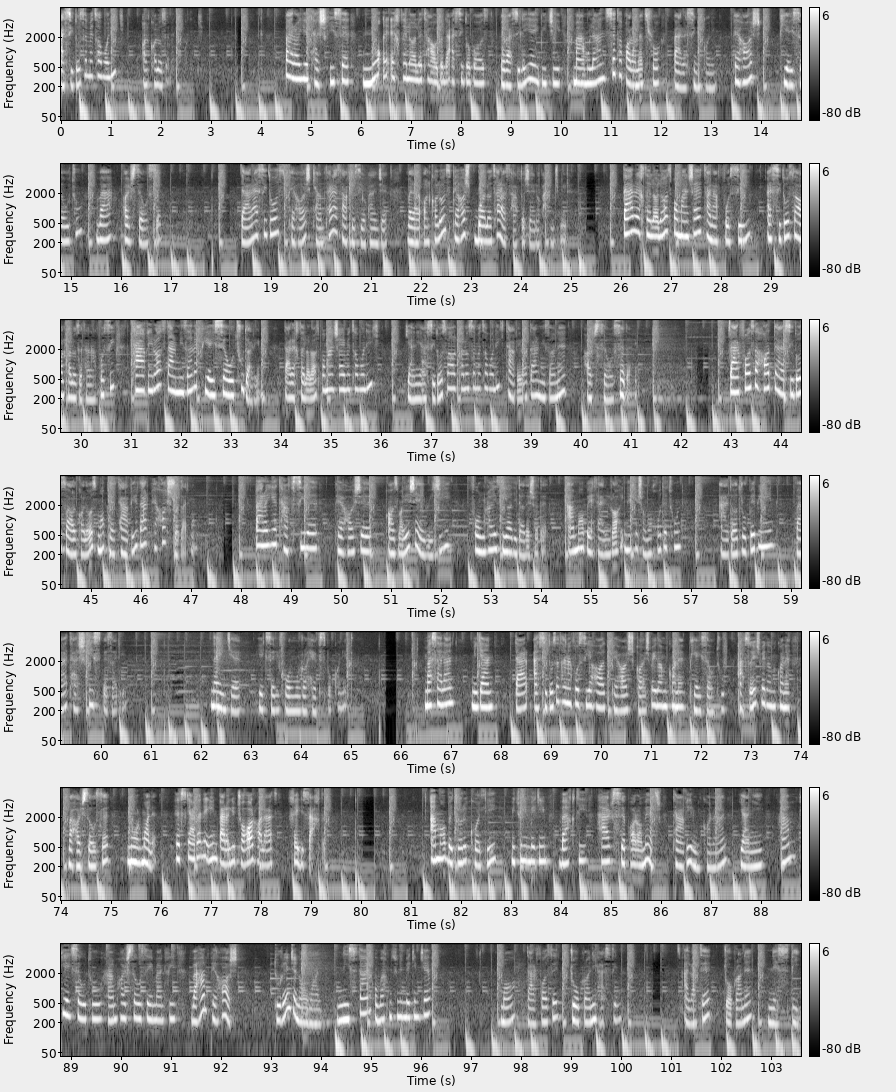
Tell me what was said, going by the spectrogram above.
اسیدوز متابولیک آلکالوز متابولیک. برای تشخیص نوع اختلال تعادل اسید و باز به وسیله ABG معمولا سه تا پارامتر رو بررسی می‌کنیم pH PaCO2 و HCO3 در اسیدوز pH کمتر از 735 و در آلکالوز pH بالاتر از 745 میره. در اختلالات با منشأ تنفسی اسیدوز و آلکالوز تنفسی تغییرات در میزان PaCO2 داریم. در اختلالات با منشأ متابولیک یعنی اسیدوز و آلکالوز متابولیک تغییرات در میزان HCO3 داریم. در فاز حاد اسیدوز و آلکالوز ما تغییر در pH رو داریم. برای تفسیر pH آزمایش ABG فرمول های زیادی داده شده. اما بهترین راه اینه که شما خودتون اعداد رو ببینین و تشخیص بذارین. نه اینکه یک سری فرمول رو حفظ بکنید. مثلا میگن در اسیدوز تنفسی حاد pH کاهش پیدا می‌کنه PaCO2 افزایش پیدا می‌کنه و H3O3 نرماله. حفظ کردن این برای چهار حالت خیلی سخته. اما به طور کلی می‌تونیم بگیم وقتی هر سه پارامتر تغییر می‌کنن یعنی هم PaCO2 هم H3O3 منفی و هم pH تو رنج نرمال نیستن اون وقت می‌تونیم بگیم که ما در فاز جبرانی هستیم. البته جبران نسبی.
